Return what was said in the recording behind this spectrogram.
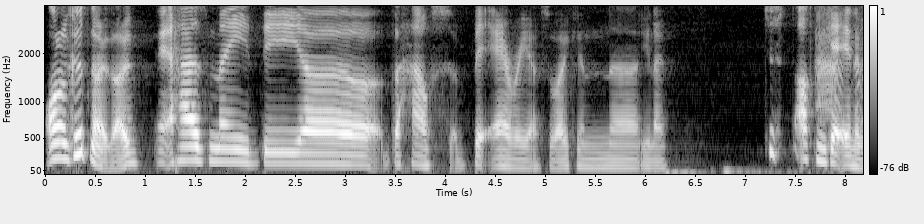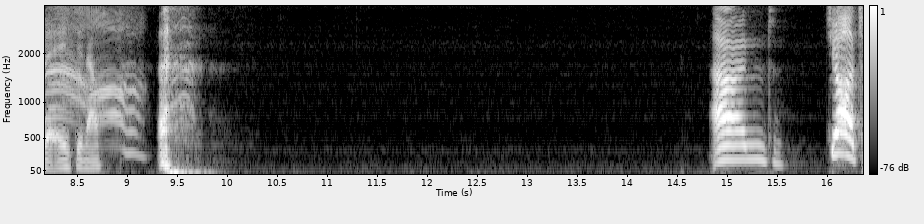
On a good note, though, it has made the uh, the house a bit airier, so I can, uh, you know, just I can get in a bit easier now. and charge.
